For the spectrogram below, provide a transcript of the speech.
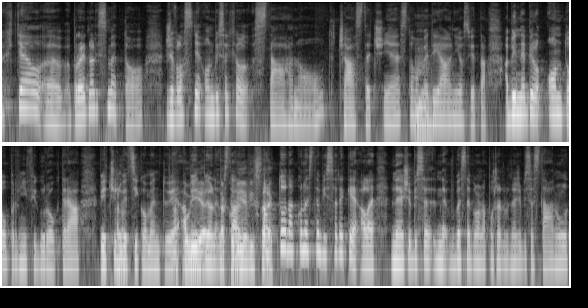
chtěl, eh, projednali jsme to, že vlastně on by se chtěl stáhnout částečně z toho hmm. mediálního světa, aby nebyl on tou první figurou, která většinu ano, věcí komentuje, takový aby je, byl neustále. Takový je výsledek. A to nakonec ten výsledek je, ale ne, že by se ne, vůbec nebylo na pořadu dne, že by se stáhnul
